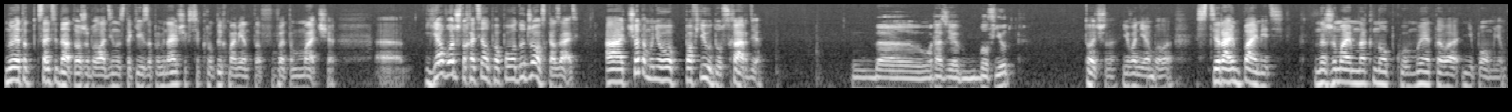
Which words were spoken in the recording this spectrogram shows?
Ну, этот, кстати, да, тоже был один из таких запоминающихся крутых моментов в этом матче. Э, Я вот что хотел по поводу Джо сказать. А что там у него по фьюду с Харди? Да, разве был фьюд? Точно, его не было. Стираем память, нажимаем на кнопку, мы этого не помним.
